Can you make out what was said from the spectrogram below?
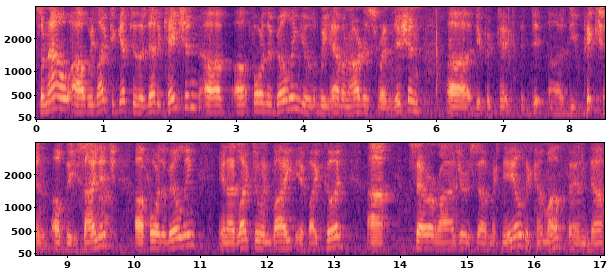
So now, uh, we'd like to get to the dedication uh, for the building. You- We have an artist's rendition depicti- de- depiction of the signage for the building, and I'd like to invite, if I could, Sarah Rodgers uh, McNeil to come up and uh,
